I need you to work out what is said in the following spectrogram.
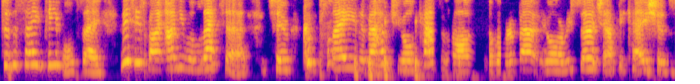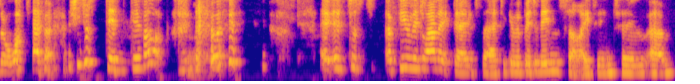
to the same people saying, This is my annual letter to complain about your catalogue or about your research applications or whatever. And she just didn't give up. it's just a few little anecdotes there to give a bit of insight into um,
